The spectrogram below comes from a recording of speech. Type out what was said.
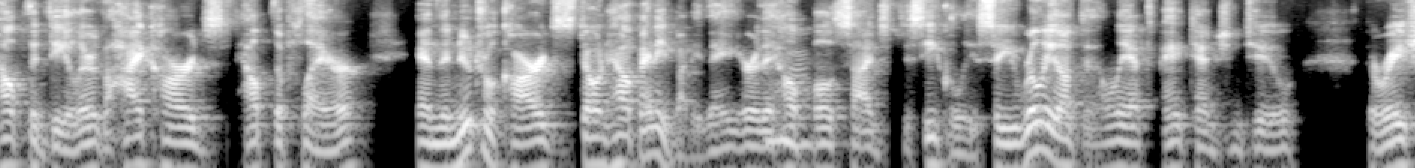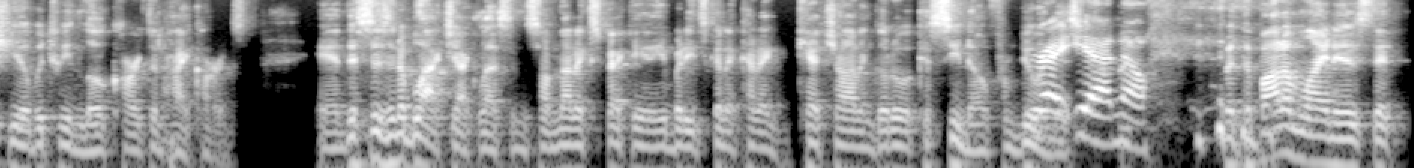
help the dealer, the high cards help the player, and the neutral cards don't help anybody. They or they help Mhm. both sides just equally. So you really have to, only have to pay attention to the ratio between low cards and high cards. And this isn't a blackjack lesson, so I'm not expecting anybody's going to kind of catch on and go to a casino from doing Right. this Right? Yeah. No. but the bottom line is that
